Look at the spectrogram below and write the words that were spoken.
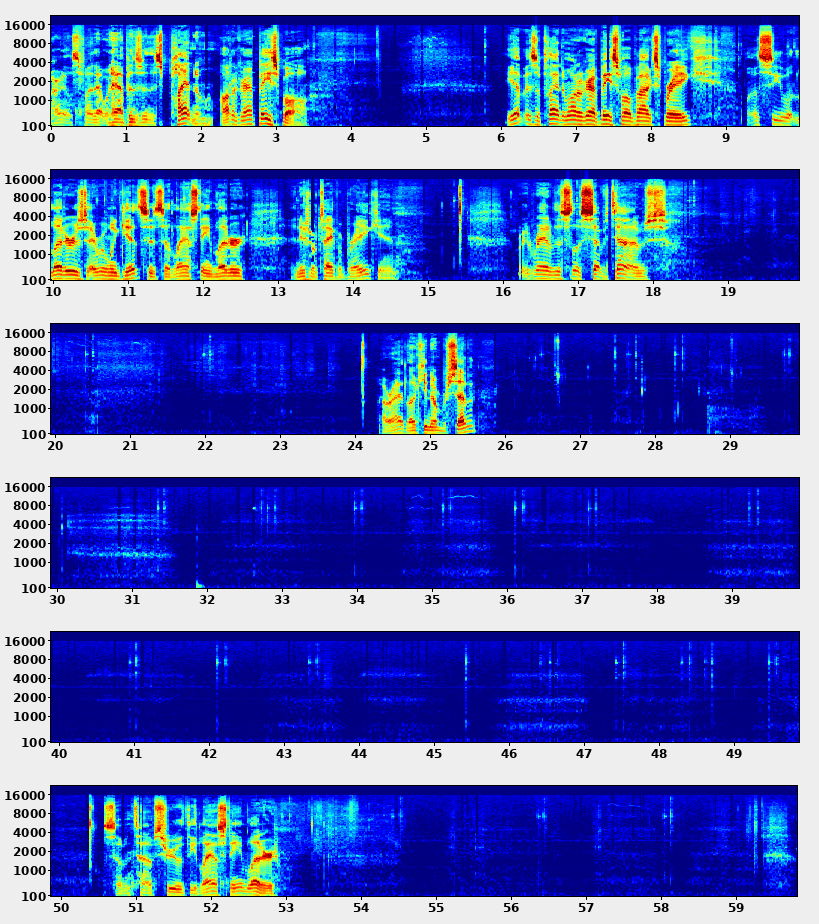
All right, let's find out what happens in this platinum autograph baseball. Yep, it's a platinum autograph baseball box break. Let's see what letters everyone gets. It's a last name letter, initial type of break, and we're gonna random this list seven times. All right, lucky number seven. Seven times through the last name letter.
